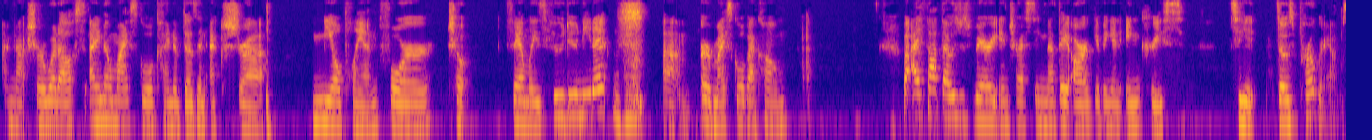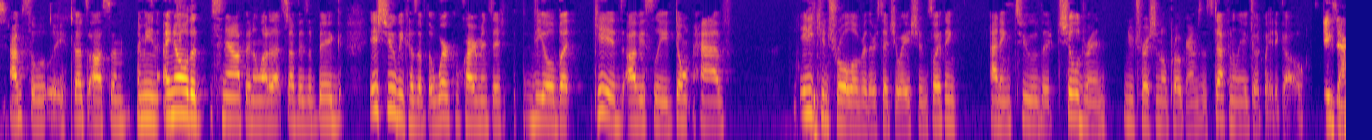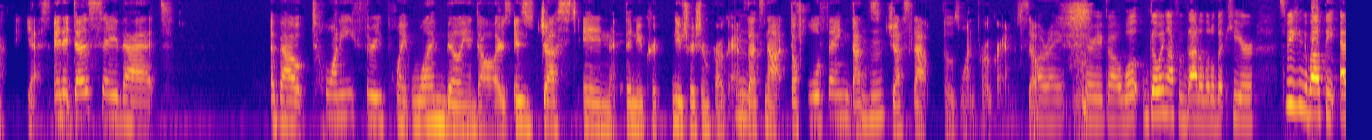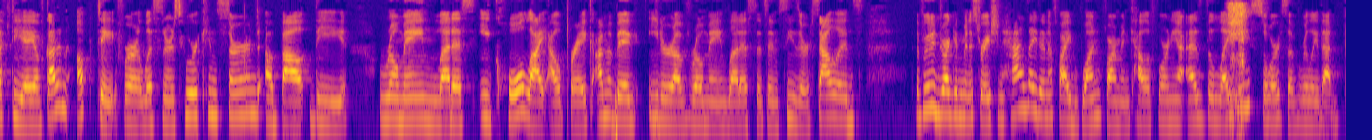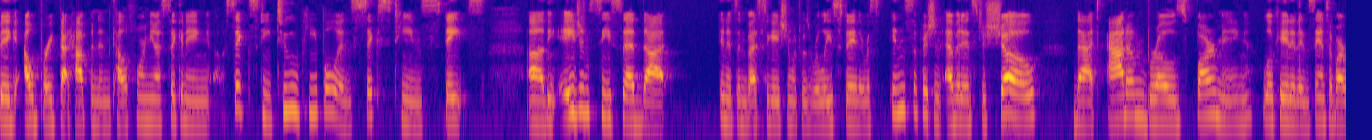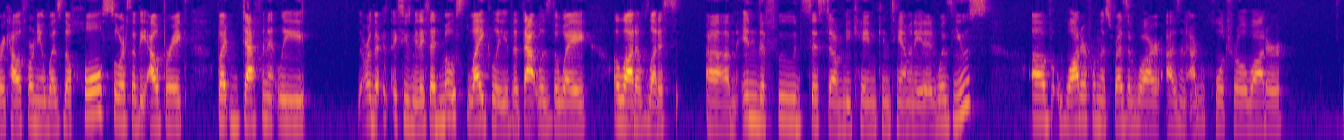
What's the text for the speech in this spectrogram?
I'm not sure what else. I know my school kind of does an extra meal plan for cho- families who do need it, mm-hmm. um, or my school back home but I thought that was just very interesting that they are giving an increase to those programs. Absolutely. That's awesome. I mean, I know that SNAP and a lot of that stuff is a big issue because of the work requirements deal, but kids obviously don't have any control over their situation. So I think adding to the children nutritional programs is definitely a good way to go. Exactly. Yes. And it does say that about $23.1 billion is just in the nu- nutrition programs. Mm. That's not the whole thing. That's mm-hmm. just that, those one programs. So. All right. There you go. Well, going off of that a little bit here, speaking about the FDA, I've got an update for our listeners who are concerned about the romaine lettuce E. coli outbreak. I'm a big eater of romaine lettuce that's in Caesar salads. The Food and Drug Administration has identified one farm in California as the likely source of really that big outbreak that happened in California, sickening 62 people in 16 states. Uh, the agency said that in its investigation, which was released today, there was insufficient evidence to show that Adam Bros Farming, located in Santa Barbara, California, was the whole source of the outbreak, but definitely, or the, excuse me, they said most likely that that was the way a lot of lettuce um, in the food system became contaminated. Was use of water from this reservoir as an agricultural water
